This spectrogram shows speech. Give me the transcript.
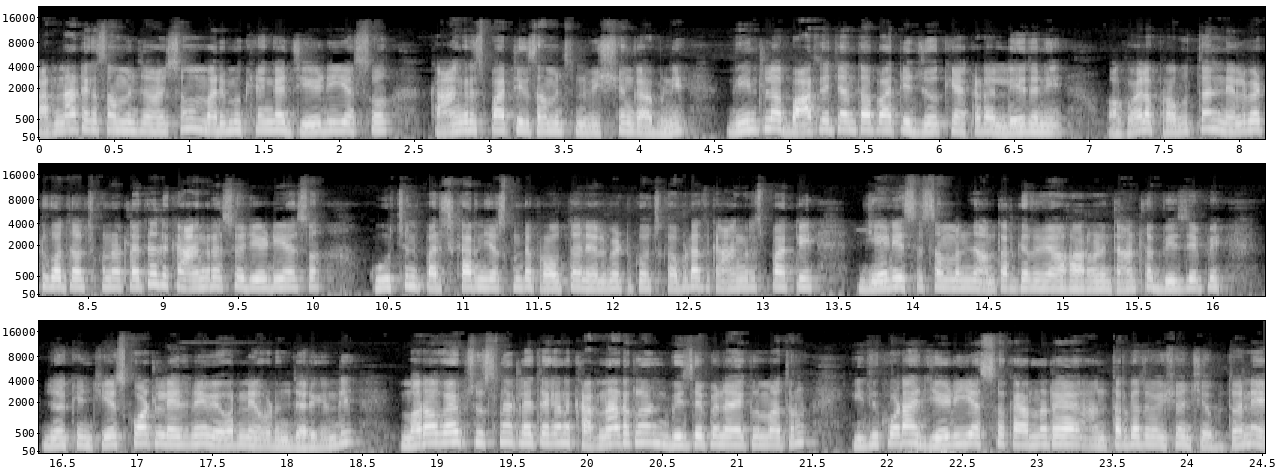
కర్ణాటక సంబంధించిన అంశం. మరి ముఖ్యంగా జేడీఎస్ కాంగ్రెస్ పార్టీకి సంబంధించిన విషయం కాబట్టి దీంట్లో భారతీయ జనతా పార్టీ జోక్యం ఎక్కడ లేదని ఒకవేళ ప్రభుత్వాన్ని నిలబెట్టుకోదలుచుకున్నట్లయితే అది కాంగ్రెస్ జేడీఎస్ కూర్చుని పరిష్కారం చేసుకుంటే ప్రభుత్వాన్ని నిలబెట్టుకోవచ్చు కాబట్టి అది కాంగ్రెస్ పార్టీ జేడీఎస్ సంబంధించిన అంతర్గత వ్యవహారం అని దాంట్లో బీజేపీ జోక్యం చేసుకోవటం లేదని వివరణ ఇవ్వడం జరిగింది. మరోవైపు చూసినట్లయితే కానీ కర్ణాటకలోని బీజేపీ నాయకులు మాత్రం ఇది కూడా జేడీఎస్ కర్ణాటక అంతర్గత విషయం చెబుతూనే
